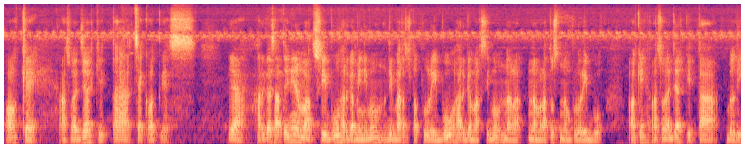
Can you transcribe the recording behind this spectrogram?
Oke, langsung aja kita check out guys. Ya, harga saat ini 600.000, harga minimum 540.000, harga maksimum 660.000. Oke, langsung aja kita beli.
